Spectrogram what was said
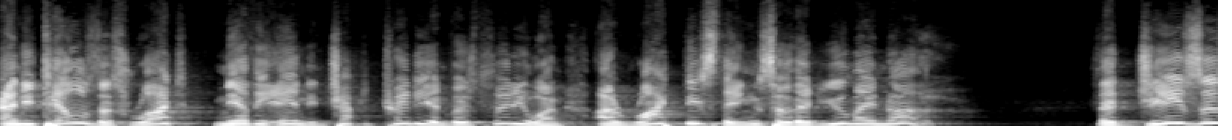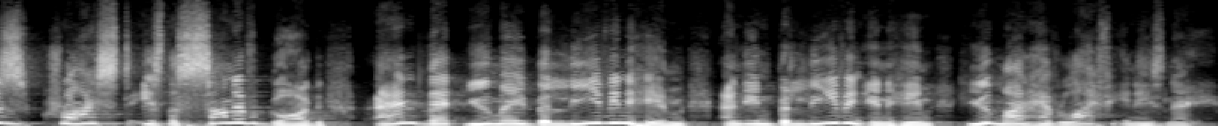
And he tells us right near the end in chapter 20 and verse 31 I write these things so that you may know that Jesus Christ is the Son of God and that you may believe in him, and in believing in him, you might have life in his name.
